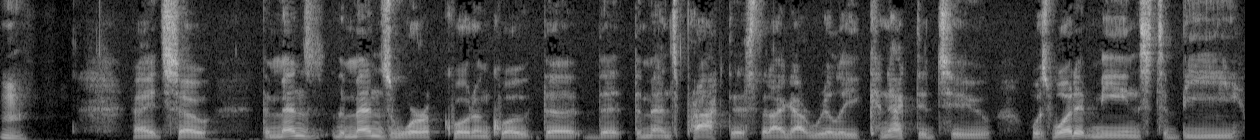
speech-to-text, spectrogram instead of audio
Mm. Right. So, the men's the men's work, quote unquote, the, the the men's practice that I got really connected to was what it means to be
